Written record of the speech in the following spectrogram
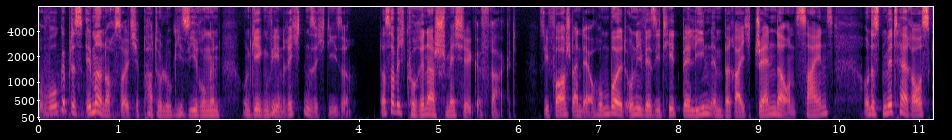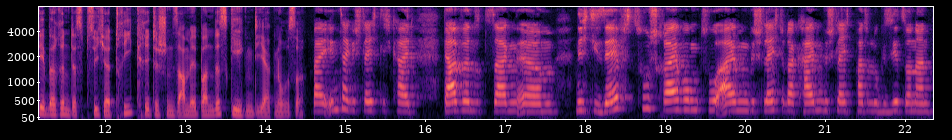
wo gibt es immer noch solche Pathologisierungen und gegen wen richten sich diese? Das habe ich Corinna Schmechel gefragt. Sie forscht an der Humboldt-Universität Berlin im Bereich Gender und Science und ist Mitherausgeberin des psychiatriekritischen Sammelbandes Gegendiagnose. Bei Intergeschlechtlichkeit, da wird sozusagen ähm, nicht die Selbstzuschreibung zu einem Geschlecht oder keinem Geschlecht pathologisiert, sondern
